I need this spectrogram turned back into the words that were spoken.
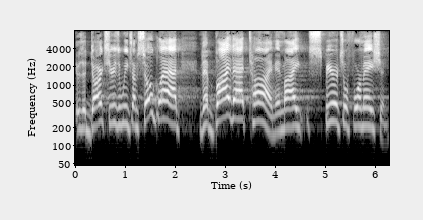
it was a dark series of weeks. I'm so glad that by that time in my spiritual formation,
